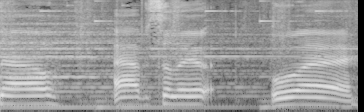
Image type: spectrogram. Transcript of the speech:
No, absolute way.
